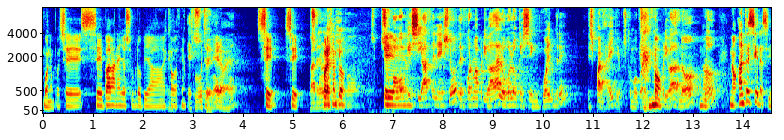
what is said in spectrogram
bueno, pues se, se pagan ellos su propia excavación. Es mucho dinero, ¿eh? Sí, sí. Por ejemplo, equipo. Supongo Eh, que si hacen eso de forma privada, luego lo que se encuentre es para ellos, como colección No. privada. ¿No? No. No, antes sí era así.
